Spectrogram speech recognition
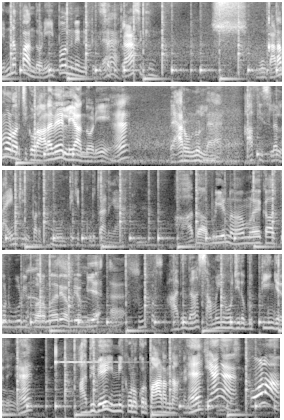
என்னப்பா அந்தோணி இப்ப வந்து நின்னுட்டு இருக்கிற சார் கிளாஸுக்கு உன் கடமை உணர்ச்சிக்கு ஒரு அளவே இல்லையா அந்தோணி ஆ? வேற ஒன்றும் இல்லை. ஆஃபீஸில் லைன் கிங் படத்துக்கு மூணு டிக்கெட் கொடுத்தானுங்க. அது அப்படியே நாமளே காசு போட்டு கூட்டிட்டு போற மாதிரி அப்படி அப்படியே. சூப்பர் அதுதான் சமயோஜித புத்திங்கிறது? அதுவே இன்னைக்கு உனக்கு ஒரு பாடம் தான் ஏங்க போலாம்.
